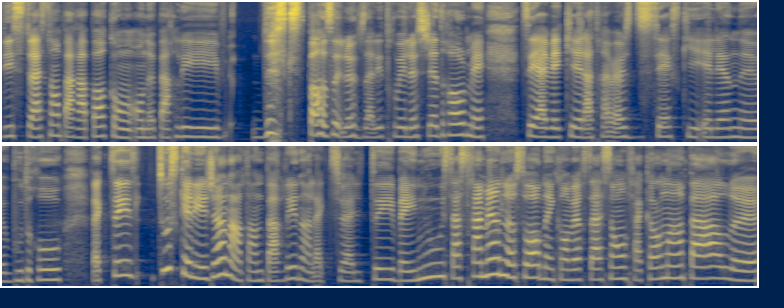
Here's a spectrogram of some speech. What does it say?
des situations par rapport qu'on on a parlé de ce qui se passe là. Vous allez trouver le sujet drôle, mais tu sais, avec euh, la traverse du sexe qui est Hélène euh, Boudreau. Fait que tu sais, tout ce que les jeunes entendent parler dans l'actualité, ben nous, ça se ramène le soir dans les conversations. Fait qu'on en parle, euh,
